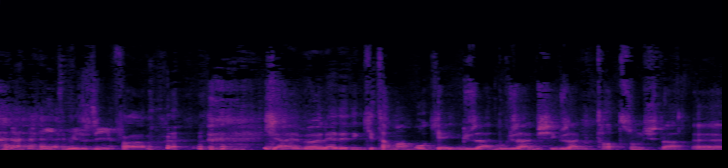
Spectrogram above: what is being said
Hit müziği falan. yani böyle dedik ki tamam okey güzel bu güzel bir şey. Güzel bir tat sonuçta. Ee,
